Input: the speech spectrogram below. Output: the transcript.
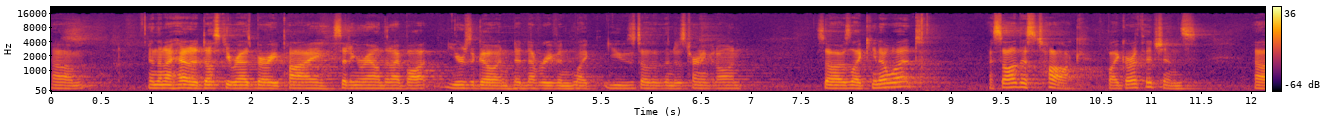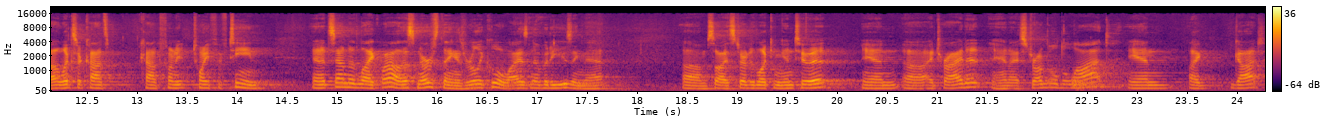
Um, and then I had a dusty Raspberry Pi sitting around that I bought years ago and had never even like used other than just turning it on. So I was like, you know what? I saw this talk by Garth Hitchens, uh, ElixirConf Conf 2015, and it sounded like, wow, this nerves thing is really cool. Why is nobody using that? Um, so I started looking into it, and uh, I tried it, and I struggled a lot, and I got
